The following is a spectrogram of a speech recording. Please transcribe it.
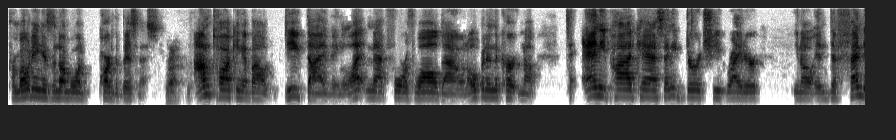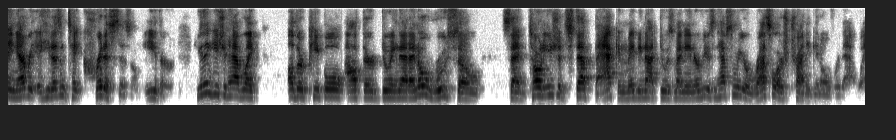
Promoting is the number one part of the business. Right. I'm talking about deep diving, letting that fourth wall down, opening the curtain up to any podcast, any dirt sheet writer, you know, and defending every. He doesn't take criticism either. You think he should have like other people out there doing that. I know Russo said, Tony, you should step back and maybe not do as many interviews and have some of your wrestlers try to get over that way.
